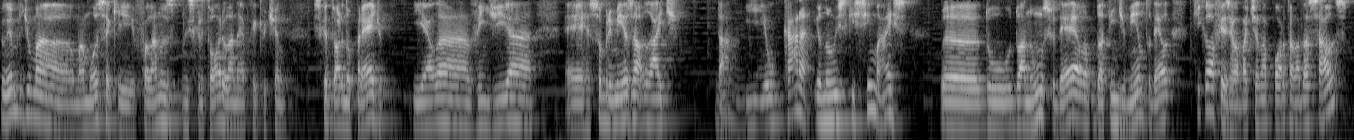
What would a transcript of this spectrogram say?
Eu lembro de uma, uma moça que foi lá no, no escritório, lá na época que eu tinha escritório no prédio, e ela vendia é, sobremesa light, tá? Uhum. E eu, cara, eu não esqueci mais uh, do, do anúncio dela, do atendimento dela. O que, que ela fez? Ela batia na porta lá das salas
